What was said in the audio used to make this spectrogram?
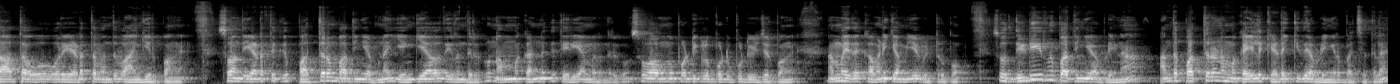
தாத்தாவோ ஒரு இடத்த வந்து வாங்கியிருப்பாங்க. ஸோ அந்த இடத்துக்கு பத்திரம் பார்த்தீங்க அப்படின்னா எங்கேயாவது இருந்திருக்கும். நம்ம கண்ணுக்கு தெரியாமல் இருந்திருக்கும். ஸோ அவங்க பொட்டிக்குள்ளே போட்டு பூட்டி வச்சுருப்பாங்க. நம்ம இதை கவனிக்காமையே விட்டுருப்போம். ஸோ திடீர்னு பார்த்தீங்க அப்படின்னா அந்த பத்திரம் நம்ம கையில் கிடைக்குது அப்படிங்கிற பட்சத்தில்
